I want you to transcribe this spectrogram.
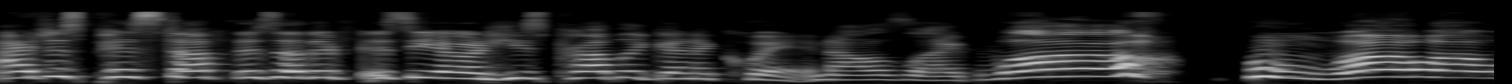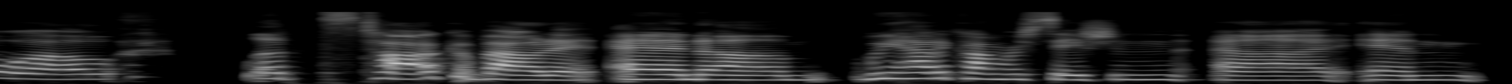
I just pissed off this other physio and he's probably going to quit. And I was like, whoa, whoa, whoa, whoa. Let's talk about it. And um, we had a conversation, uh, and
